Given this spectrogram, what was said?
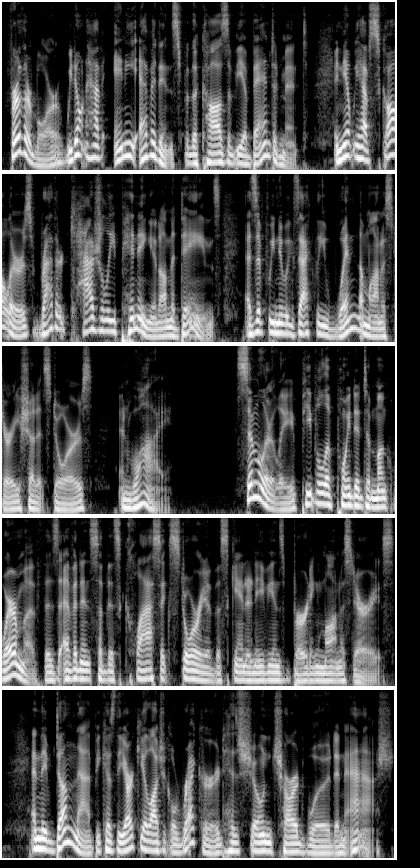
Furthermore, we don't have any evidence for the cause of the abandonment, and yet we have scholars rather casually pinning it on the Danes, as if we knew exactly when the monastery shut its doors and why. Similarly, people have pointed to Monkwearmouth as evidence of this classic story of the Scandinavians burning monasteries. And they've done that because the archaeological record has shown charred wood and ash.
